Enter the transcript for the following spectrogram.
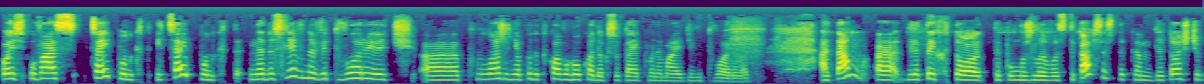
ось у вас цей пункт і цей пункт недослівно відтворюють е, положення податкового кодексу, так як вони мають відтворювати. А там е, для тих, хто типу можливо стикався з таким, для того, щоб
